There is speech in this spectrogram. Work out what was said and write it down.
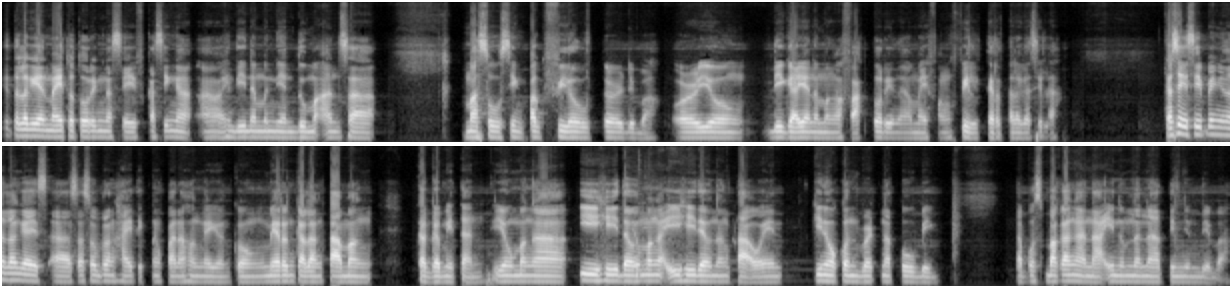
hindi talaga yan maituturing na safe kasi nga ah, hindi naman yan dumaan sa masusing pag-filter, di ba? Or yung di gaya ng mga factory na may pang filter talaga sila. Kasi isipin nyo na lang guys, ah, sa sobrang high-tech ng panahon ngayon, kung meron ka lang tamang kagamitan, yung mga ihi daw, yung mga ihi daw ng tao ay kino-convert na tubig. Tapos baka nga nainom na natin yun, di ba?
